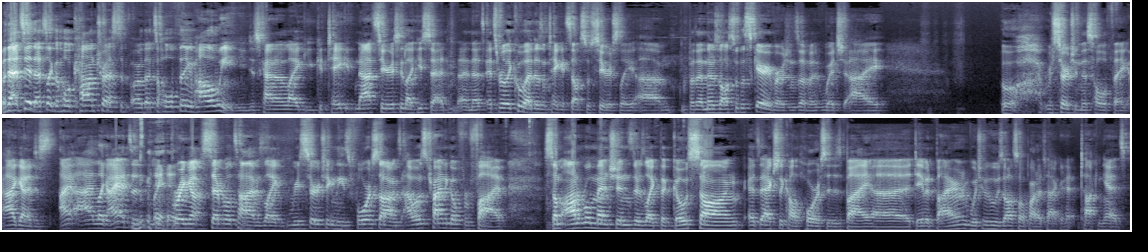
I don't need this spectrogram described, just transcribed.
But that's it. That's like the whole contrast, of, or that's the whole thing of Halloween. You just kind of like you could take it not seriously, like you said, and that's it's really cool. That doesn't take itself so seriously. Um, but then there's also the scary versions of it, which I. Oh, researching this whole thing, I gotta just, I, I like, I had to like bring up several times, like researching these four songs. I was trying to go for five. Some honorable mentions. There's like the Ghost song. It's actually called Horses by uh, David Byron, which who is also a part of Talking, Talking Heads.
